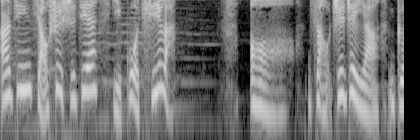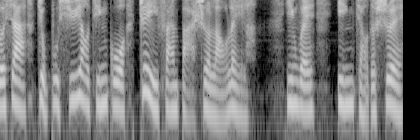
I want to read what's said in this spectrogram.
而今缴税时间已过期了。哦，早知这样，阁下就不需要经过这番跋涉劳累了，因为应缴的税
